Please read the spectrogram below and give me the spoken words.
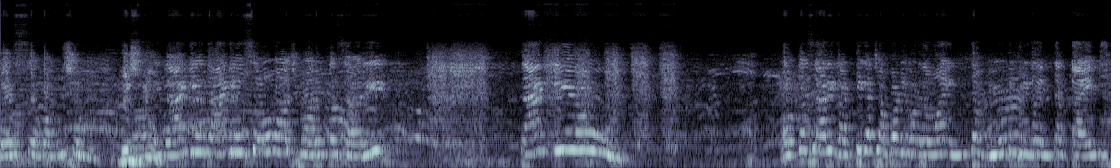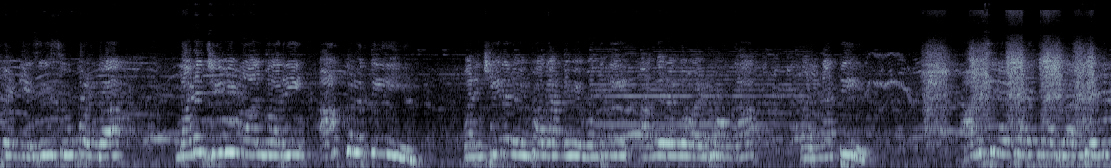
yes. Thank you thank you so much మరొకసారి థ్యాంక్ యూ ఒక్కసారి గట్టిగా చప్పట్లు కొడదామా? ఇంత బ్యూటిఫుల్గా ఇంత టైం స్పెండ్ చేసి సూపర్గా మన జీవి మాల్ వారి ఆకృతి. మరి చీరల విభాగాన్ని మీ ముందుకి అంగరంగ వైభవంగా మరి నటి గారి చేతుల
